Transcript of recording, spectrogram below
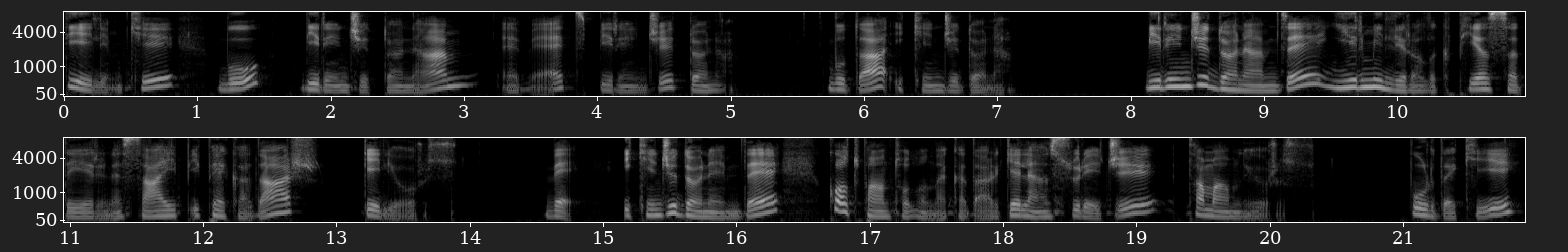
Diyelim ki bu birinci dönem, evet birinci dönem. Bu da ikinci dönem. Birinci dönemde 20 liralık piyasa değerine sahip ipe kadar geliyoruz. Ve ikinci dönemde kot pantolona kadar gelen süreci tamamlıyoruz. Buradaki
